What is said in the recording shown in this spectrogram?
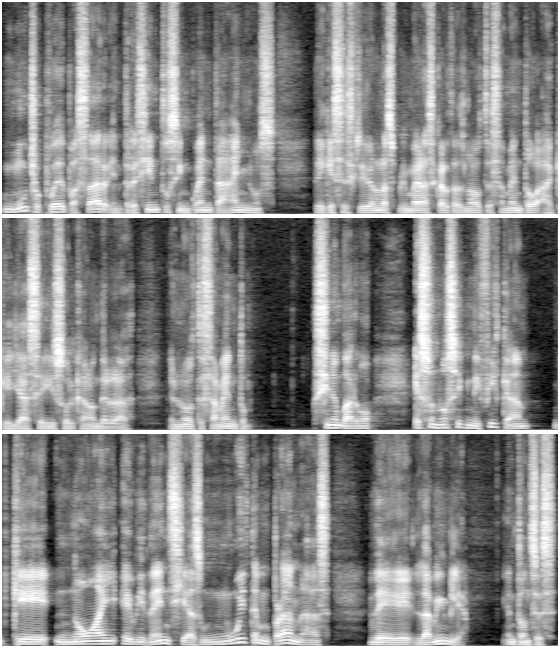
mucho puede pasar en 350 años de que se escribieron las primeras cartas del Nuevo Testamento a que ya se hizo el canon del Nuevo Testamento. Sin embargo, eso no significa que no hay evidencias muy tempranas de la Biblia. Entonces,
